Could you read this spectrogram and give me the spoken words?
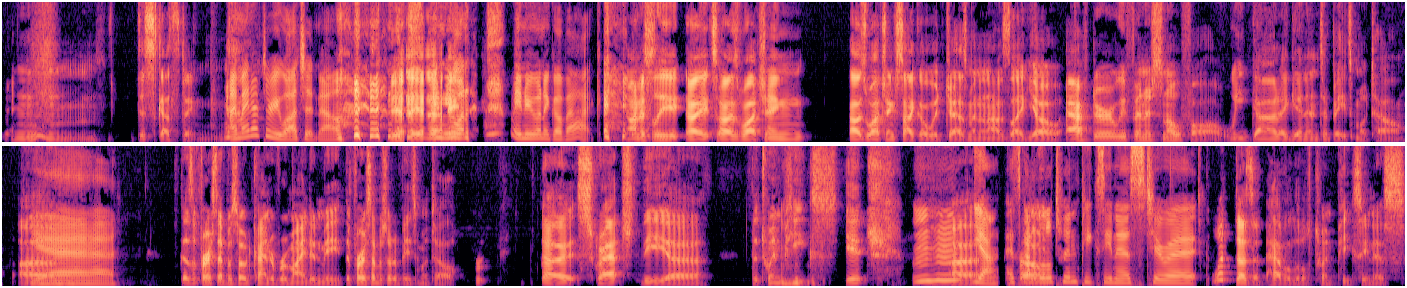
mm, disgusting. I might have to rewatch it now. Yeah, yeah, Made me I- want made me want to go back. Honestly, I so I was watching I was watching Psycho with Jasmine and I was like, yo, after we finish Snowfall, we gotta get into Bates Motel. Um, yeah. Because the first episode kind of reminded me the first episode of Bates Motel uh scratched the uh the Twin Peaks itch. Mm-hmm. uh, yeah, it's got a little Twin Peaksiness to it. What doesn't have a little Twin Peaksiness?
